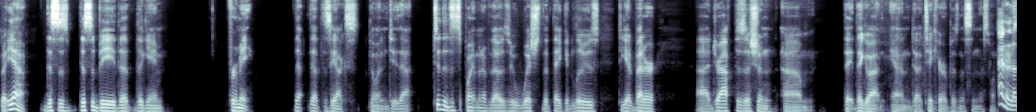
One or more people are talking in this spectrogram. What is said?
But yeah, this is this would be the the game for me. that, that the Seahawks go in and do that to the disappointment of those who wish that they could lose to get a better uh, draft position. Um, they, they go out and uh, take care of business in this one. I don't know.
